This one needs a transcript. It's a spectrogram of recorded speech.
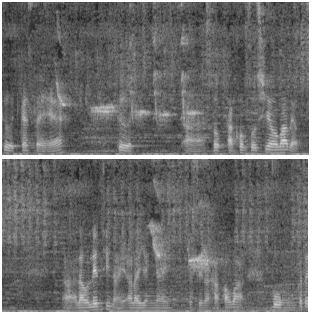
เกิดกระแสเกิด สังคมโซเชียลว่าแบบเราเล่นที่ไหนอะไรยังไงจังสินะคะเพราะว่าวงก็จะ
